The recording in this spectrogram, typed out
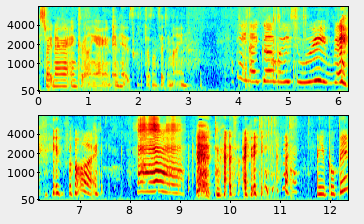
straightener and curling iron in his because it doesn't fit in mine. And I got my sweet baby boy. That's hiding. Are you pooping?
